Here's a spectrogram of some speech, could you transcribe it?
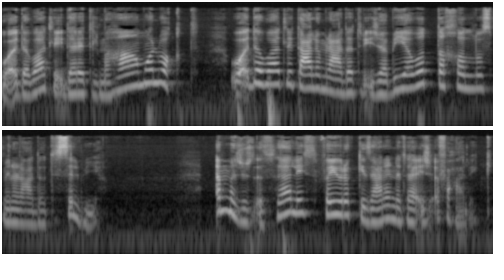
وأدوات لإدارة المهام والوقت. وأدوات لتعلم العادات الإيجابية والتخلص من العادات السلبية. أما الجزء الثالث فيركز على نتائج أفعالك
